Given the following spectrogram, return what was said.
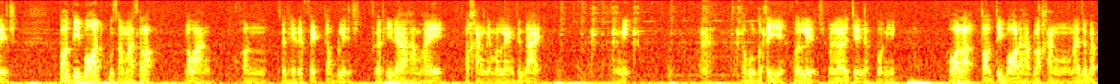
Rage ตอนตีบอสคุณสามารถสลับระหว่าง Concentrate Effect กับ Rage เพื่อที่จะทำให้ระฆังเนี่ยมันแรงขึ้นได้ อย่างนี้อะแล้วคุณก็ตีเพื่อ Rage มันจะได้เจนจากตัวนี้ เพราะว่าละตอนตีบอสนะครับระฆังน่าจะแบบ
